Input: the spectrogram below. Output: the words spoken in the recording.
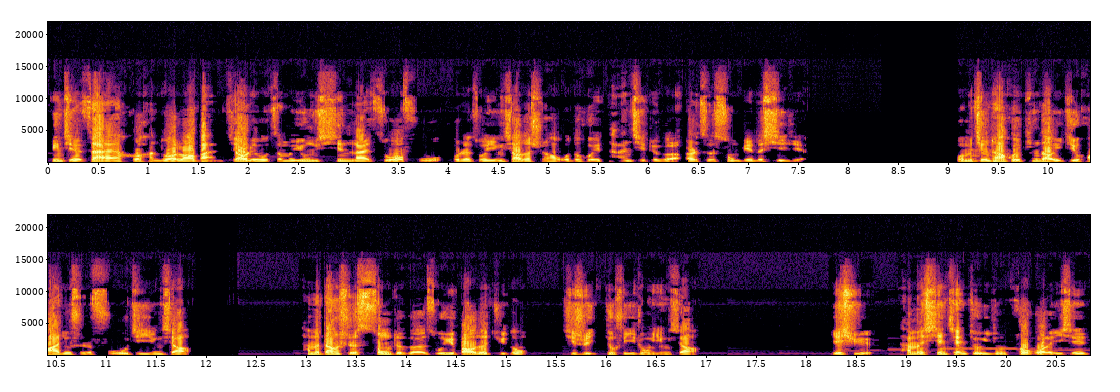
并且在和很多老板交流怎么用心来做服务或者做营销的时候，我都会谈起这个二次送别的细节。我们经常会听到一句话，就是服务即营销。他们当时送这个足浴包的举动，其实就是一种营销。也许他们先前就已经做过了一些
